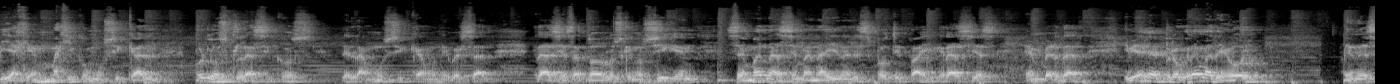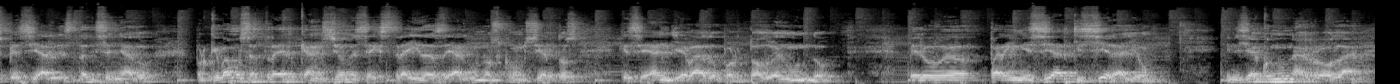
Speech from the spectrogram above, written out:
viaje mágico musical por los clásicos de la música universal. Gracias a todos los que nos siguen semana a semana ahí en el Spotify. Gracias, en verdad. Y bien, el programa de hoy en especial está diseñado porque vamos a traer canciones extraídas de algunos conciertos que se han llevado por todo el mundo. Pero eh, para iniciar quisiera yo iniciar con una rola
